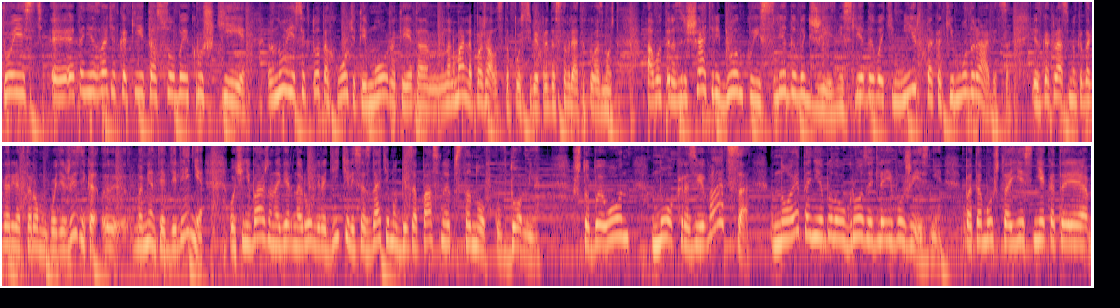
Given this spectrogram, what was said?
То есть э, это не значит какие-то особые кружки. Ну, если кто-то хочет и может, и это нормально, пожалуйста, пусть себе предоставляет такую возможность. А вот разрешать ребенку исследовать жизнь, исследовать мир так, как ему нравится. И вот как раз мы, когда говорили о втором годе жизни, ка- э, в моменте отделения, очень важно, наверное, роль родителей создать ему безопасную обстановку в доме, чтобы он мог развиваться, но это не было угрозой для его жизни. Потому что есть некоторые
